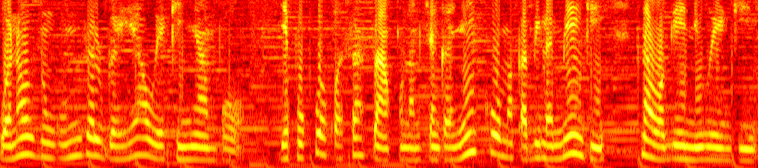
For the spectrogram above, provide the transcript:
wanaozungumza lugha yao ya Kinyambo, japokuwa kwa sasa kuna mchanganyiko wa makabila mengi na wageni wengi.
